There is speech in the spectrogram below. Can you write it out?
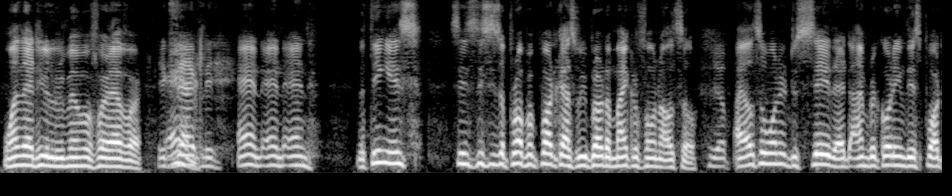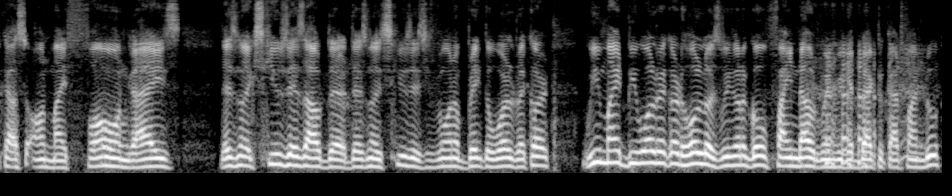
One that you'll remember forever. Exactly. And and and the thing is, since this is a proper podcast, we brought a microphone also. Yep. I also wanted to say that I'm recording this podcast on my phone, oh. guys. There's no excuses out there. There's no excuses. If you want to break the world record, we might be world record holders. We're gonna go find out when we get back to Kathmandu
